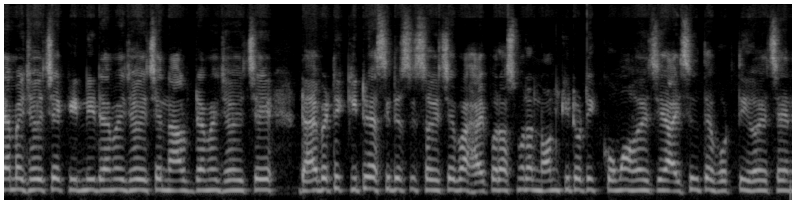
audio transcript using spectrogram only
ড্যামেজ হয়েছে কিডনি ড্যামেজ হয়েছে নার্ভ ড্যামেজ হয়েছে ডায়াবেটিক কিটো অ্যাসিডোসিস হয়েছে বা হাইপোরাসমোলার নন কিটোটিক কোমা হয়েছে আইসিইউতে ভর্তি হয়েছেন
